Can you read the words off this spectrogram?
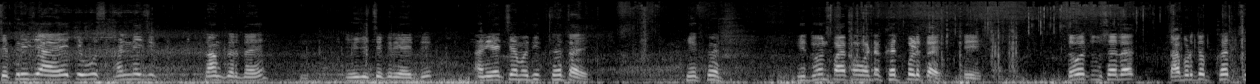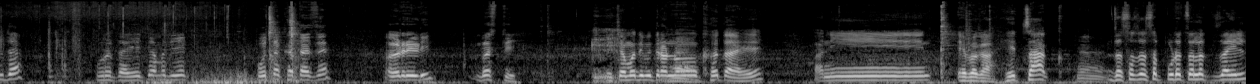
चक्री जे आहे ते ऊस खाणण्याचे काम करत आहे. हे जे चक्री आहे ते. आणि याच्यामध्ये खत आहे. हे खत हे दोन पायपा वाटत खत पडत आहे. हे. तेव्हाच उसाला ताबडतोब खत सुद्धा पुरत आहे. याच्यामध्ये एक पोतं खताचं ऑलरेडी बसते. याच्यामध्ये मित्रांनो. खत आहे. आणि हे बघा हे चाक. जसं जसं पुढं चालत जाईल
